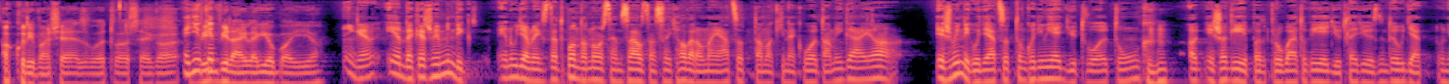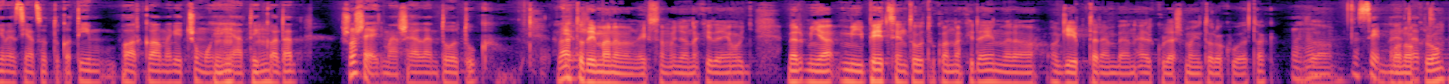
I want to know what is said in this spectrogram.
akkoriban se ez volt valószínűleg a Egyébként- világ legjobb AI-ja. Igen, érdekes, még mindig, én úgy emlékszem, tehát pont a North and south az egy haveromnal játszottam, akinek volt amigája, és mindig úgy játszottunk, hogy mi együtt voltunk, Mhm. uh-huh. és a gépet próbáltuk így együtt legyőzni, de ugye, ugyanezt játszottuk a Team Parkkal, meg egy csomó Mhm, ilyen játékkal, tehát sose egymás ellen toltuk. Látod, én már nem emlékszem, hogy annak idején, hogy, mert mi, a, mi PC-n toltuk annak idején, mert a, a gépteremben Herkules monitorok voltak, uh-huh. ez a Ez szép monokrom,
